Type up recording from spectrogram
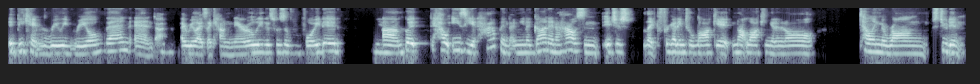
it became really real then, and I realized like how narrowly this was avoided. Yeah. Um, but how easy it happened. I mean, a gun in a house, and it just like forgetting to lock it, not locking it at all, telling the wrong student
